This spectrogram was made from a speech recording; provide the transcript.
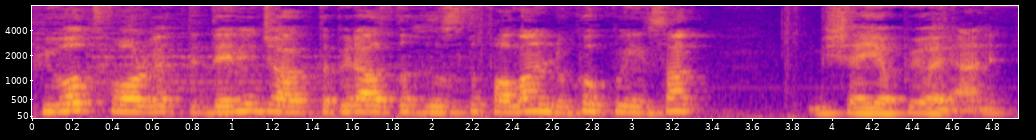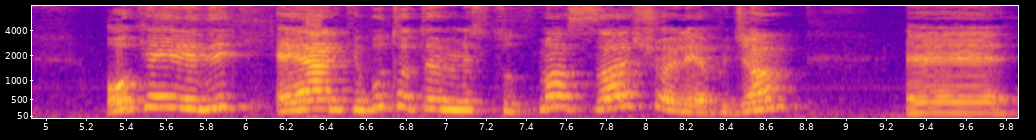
pivot forvet de denince akla biraz da hızlı falan Lukaku insan bir şey yapıyor yani. Okeyledik. Eğer ki bu totemimiz tutmazsa şöyle yapacağım. Ee,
